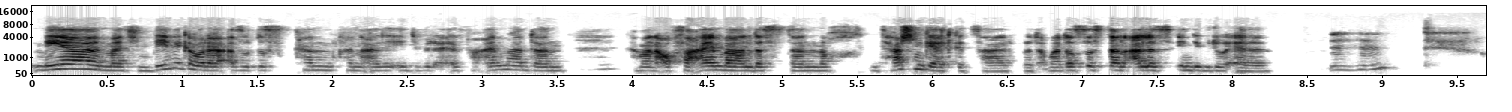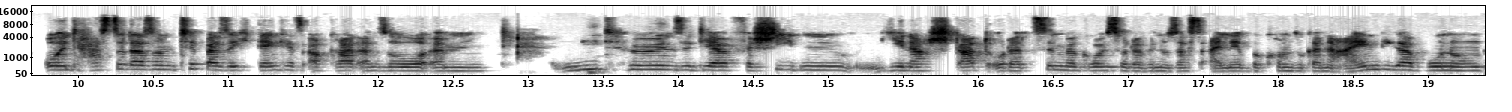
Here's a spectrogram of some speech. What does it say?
mehr, in manchen weniger oder also das kann, können alle individuell vereinbaren. Dann mhm. kann man auch vereinbaren, dass dann noch ein Taschengeld gezahlt wird. Aber das ist dann alles individuell. Mhm. Und hast du da so einen Tipp? Also ich denke jetzt auch gerade an so ähm, Miethöhen sind ja verschieden, je nach Stadt oder Zimmergröße oder wenn du sagst, eine bekommen sogar eine Einliegerwohnung.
